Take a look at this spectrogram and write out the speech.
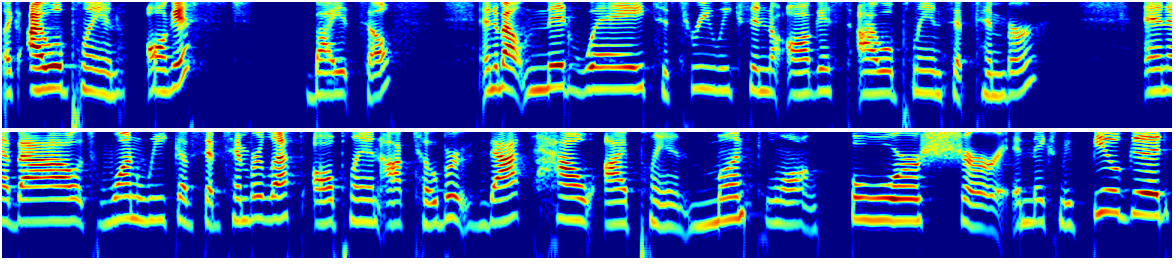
Like I will plan August by itself, and about midway to 3 weeks into August, I will plan September and about one week of September left. I'll plan October. That's how I plan month long for sure. It makes me feel good.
